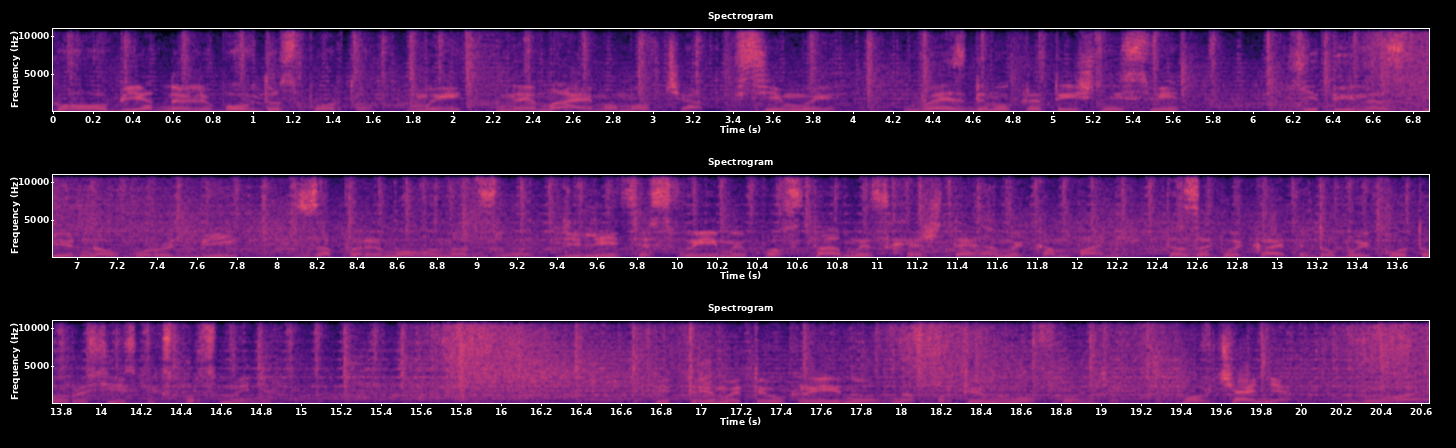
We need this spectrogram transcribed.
кого об'єднує любов до спорту. Ми не маємо мовчати. Всі ми, весь демократичний світ, єдина збірна у боротьбі за перемогу над злом. Діліться своїми постами з хештегами кампанії та закликайте до бойкоту російських спортсменів. Підтримуйте Україну на спортивному фронті. Мовчання вбиває.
